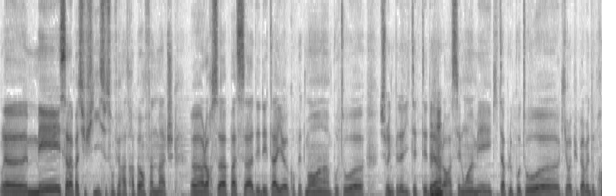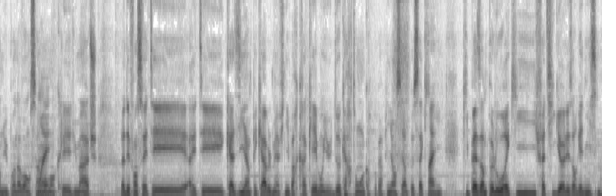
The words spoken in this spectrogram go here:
Euh, mais ça n'a pas suffi, ils se sont fait rattraper en fin de match. Euh, alors ça passe à des détails euh, complètement, hein, un poteau sur une pénalité de Teder, Mhm. alors assez loin, mais qui tape le poteau, qui aurait pu permettre de prendre du point d'avance à un Ouais. moment clé du match. La défense a été, a été quasi impeccable, mais a fini par craquer. Bon, il y a eu deux cartons encore pour Perpignan, c'est un peu ça qui, Ouais. qui pèse un peu lourd et qui fatigue euh, les organismes.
